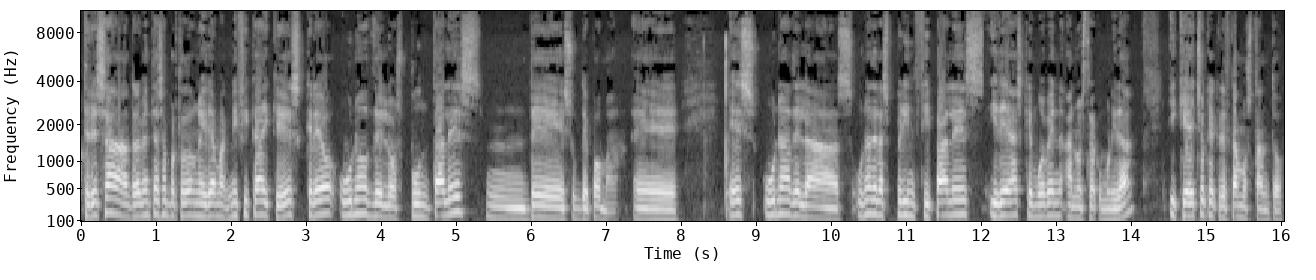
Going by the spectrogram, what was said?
Teresa, realmente has aportado una idea magnífica y que es, creo, uno de los puntales mm, de Subdepoma. Eh, es una de las una de las principales ideas que mueven a nuestra comunidad y que ha hecho que crezcamos tanto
